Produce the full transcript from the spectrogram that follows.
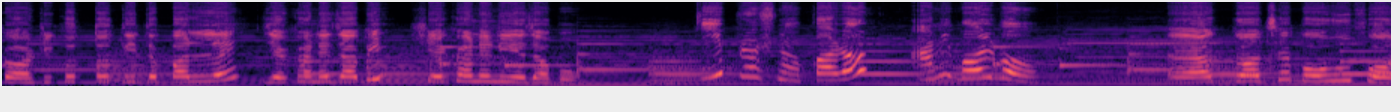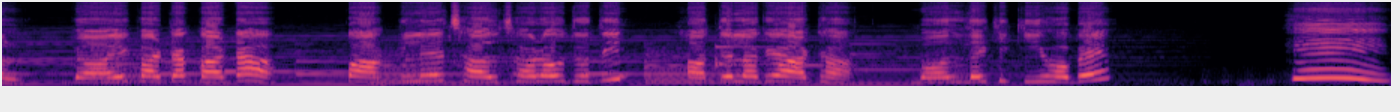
সঠিক উত্তর দিতে পারলে যেখানে যাবি সেখানে নিয়ে যাব। কি প্রশ্ন? করো আমি বলব। এক গাছে বহু ফল গায়ে কাটা কাটা পাকলে ছাল ছাড়াও যদি হাতে লাগে আঠা। বল দেখি কি হবে? হুম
